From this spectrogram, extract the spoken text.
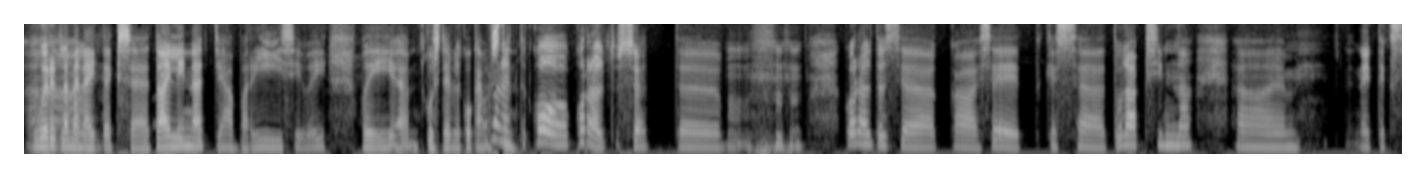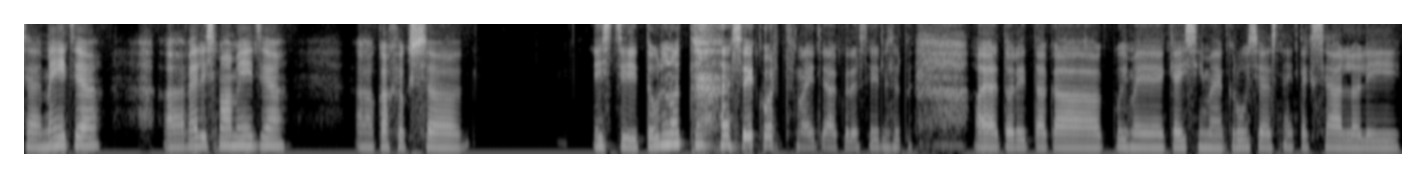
kui võrdleme näiteks äh, Tallinnat ja Pariisi või, või äh, kus teil kogemust on? ko? korraldus, et äh, korraldus ja ka see, et kes tuleb sinna, näiteks meedia, välismaa meedia, kahjuks Eesti tulnud seekord, ma ei tea, kuidas eelmised ajad olid, aga kui me käisime Gruusias näiteks, seal oli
